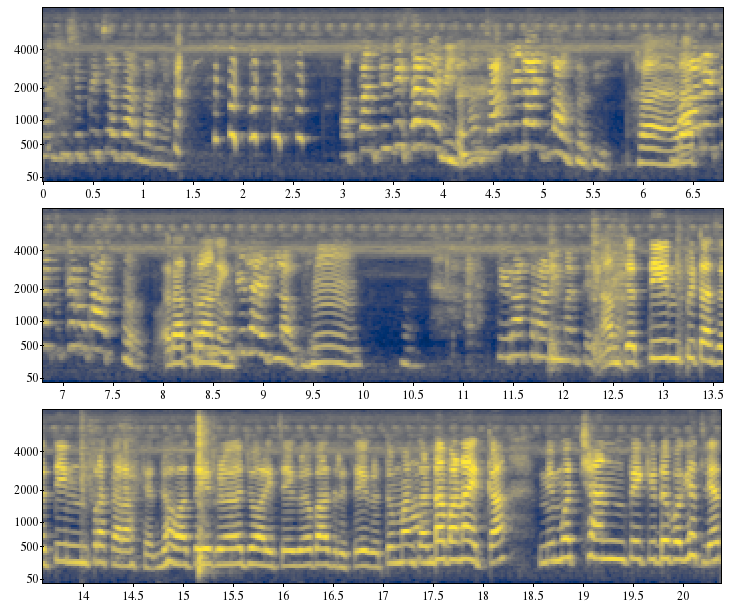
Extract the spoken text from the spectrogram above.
या दिवशी पिक्चर धरला नाही पण ती दिसा नाही बी. आणि चांगली लाइट लावतो ती. हा रात बारीकच किडूक असतं. रात्राने लाइट लावतो. हम्म. म्हणते. आमच्या तीन पिठाचे तीन प्रकार असतात. गव्हाचं वेगळं ज्वारीचं वेगळं बाजरीचं वेगळं. तुम्ही म्हणता डबा नाहीत का? मी मग छानपैकी डबं घेतल्यात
